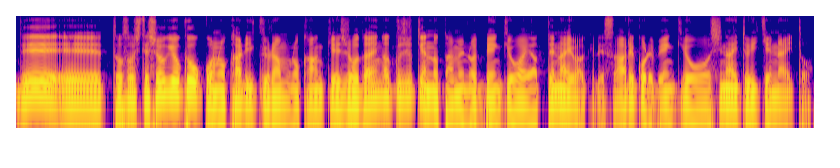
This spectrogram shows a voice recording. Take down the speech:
で、えー、っと、そして商業高校のカリキュラムの関係上、大学受験のための勉強はやってないわけです。あれこれ勉強をしないといけないと。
